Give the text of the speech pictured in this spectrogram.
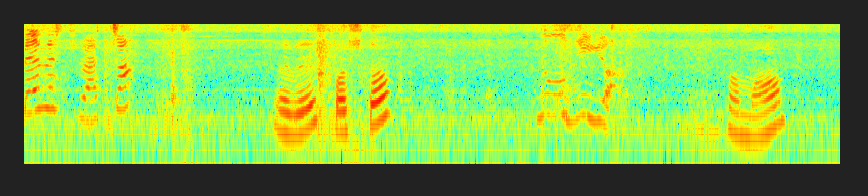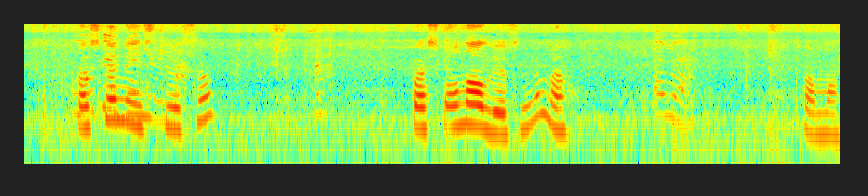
Ben de sıratacağım. Evet. Başka? Tamam. Başka ne istiyorsun? Başka onu alıyorsun değil mi? Evet. Tamam.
